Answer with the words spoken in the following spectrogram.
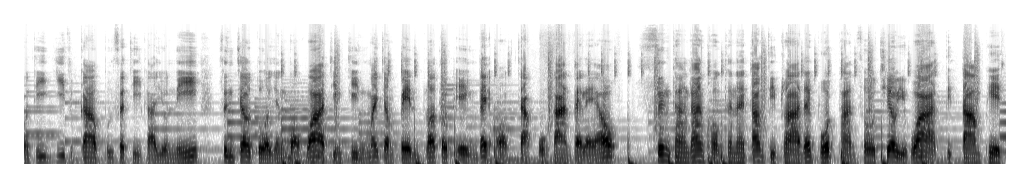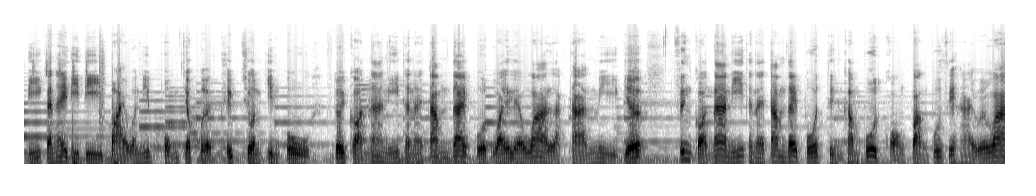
วันที่ 29 พฤศจิกายนนี้ ซึ่งเจ้าตัวยังบอกว่าจริง ๆ ไม่จำเป็น เพราะตนเองได้ออกจากวงการไปแล้ว ซึ่งทางด้านของทนายตั้มติตราได้โพสต์ผ่านโซเชียลอีกว่า ติดตามเพจนี้กันให้ดีๆ บ่ายวันนี้ผมจะเปิดคลิปชวนกินปู โดยก่อนหน้านี้ทนายตั้มได้โพสต์ไว้แล้วว่าหลักฐานมีอีกเยอะ ซึ่งก่อนหน้านี้ทนายตั้มได้โพสต์ถึงคำพูดของฝั่งผู้เสียหายไว้ว่า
